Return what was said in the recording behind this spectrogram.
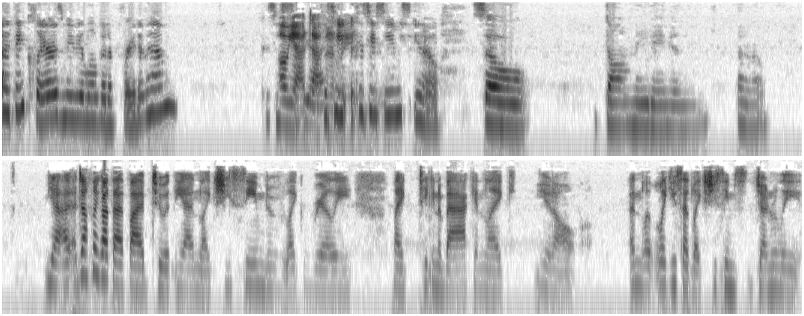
I think Claire is maybe a little bit afraid of him. Cause he Oh yeah, Yeah, 'cause because he definitely. because he seems you know so dominating and I don't know. Yeah, I definitely got that vibe too at the end. Like she seemed like really like taken aback and like you know, and li- like you said, like she seems generally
